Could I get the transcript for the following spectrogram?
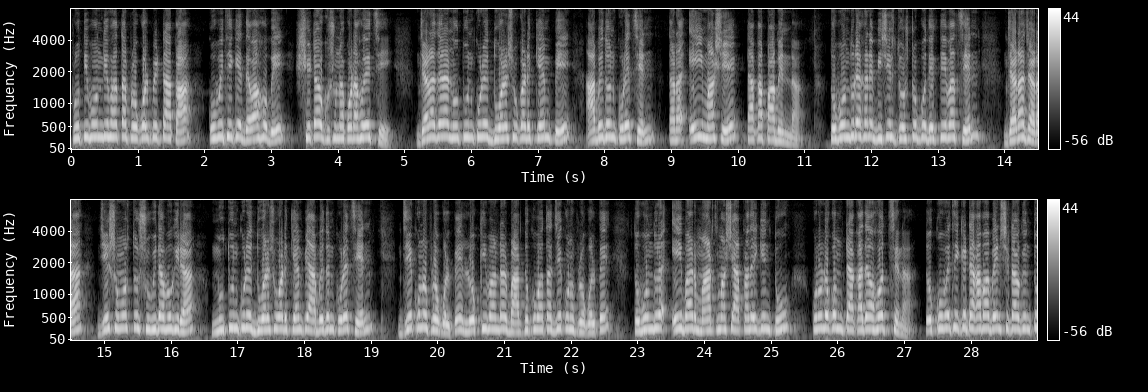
প্রতিবন্ধী ভাতা প্রকল্পের টাকা কবে থেকে দেওয়া হবে সেটাও ঘোষণা করা হয়েছে। যারা যারা নতুন করে দুয়ারে সরকারের ক্যাম্পে আবেদন করেছেন, তারা এই মাসে টাকা পাবেন না। তো বন্ধুরা, এখানে বিশেষ দ্রষ্টব্য দেখতেই পাচ্ছেন, যারা যারা যে সমস্ত সুবিধাভোগীরা নতুন করে দুয়ারে সরকার ক্যাম্পে আবেদন করেছেন, যে কোনো প্রকল্পে, লক্ষ্মী ভাণ্ডার, বার্ধক্য ভাতা যে কোনো প্রকল্পে, তো বন্ধুরা, এইবার মার্চ মাসে আপনাদের কিন্তু কোনো রকম টাকা দেওয়া হচ্ছে না। তো কবে থেকে টাকা পাবেন সেটাও কিন্তু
